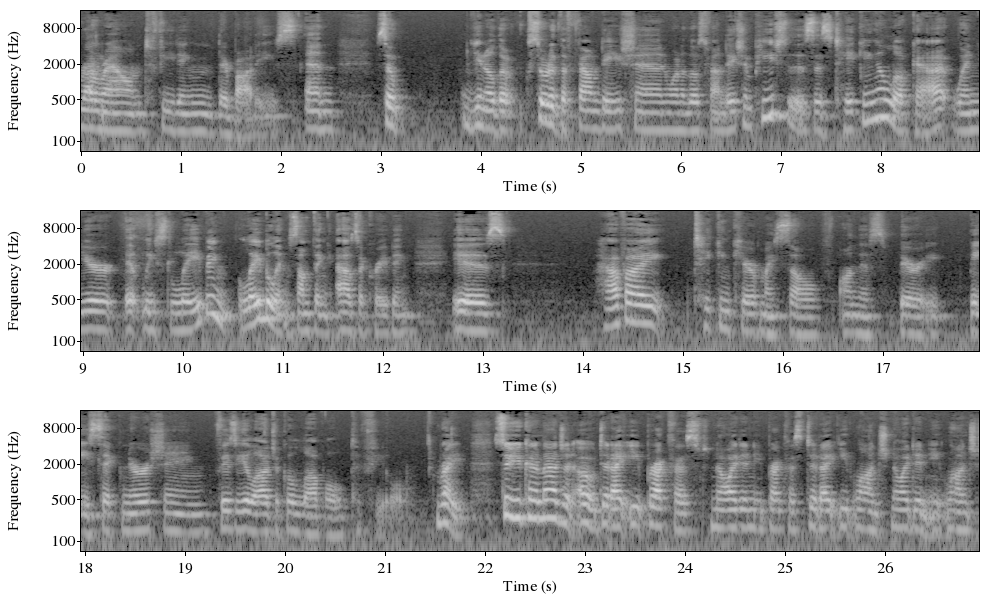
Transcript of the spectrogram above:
Right. around feeding their bodies, and so you know the sort of the foundation. One of those foundation pieces is taking a look at when you're at least labeling labeling something as a craving is have I taken care of myself on this very basic, nourishing, physiological level to fuel. Right. So you can imagine, oh, did I eat breakfast? No, I didn't eat breakfast. Did I eat lunch? No, I didn't eat lunch.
